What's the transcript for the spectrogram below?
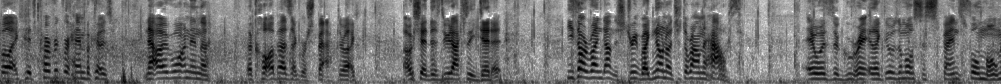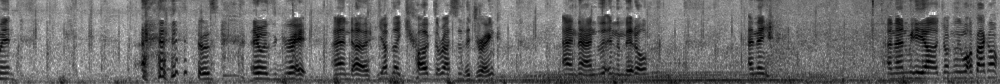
but like it's perfect for him because now everyone in the, the club has like respect. They're like, oh shit, this dude actually did it he started running down the street. Like, no, no, just around the house. It was a great, like, it was the most suspenseful moment. it was, it was great. And uh, you have to like chug the rest of the drink, and then in the middle, and then, and then we uh, drunkenly walked back home.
